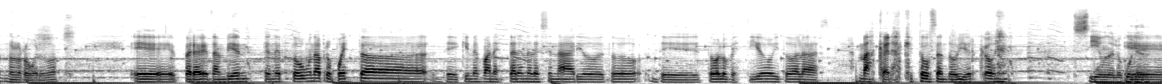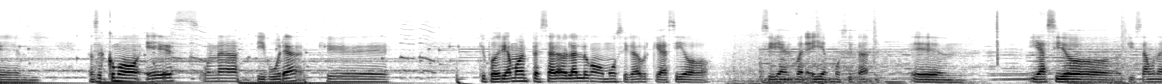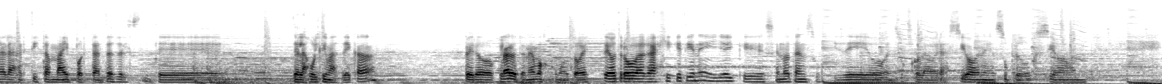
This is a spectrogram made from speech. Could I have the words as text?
no lo recuerdo. eh, para también tener toda una propuesta de quiénes van a estar en el escenario, de, todo, de todos los vestidos y todas las máscaras que está usando Björk ahora. Sí, una locura. Eh, entonces como es una figura que, que podríamos empezar a hablarlo como música, porque ha sido, si bien, bueno, ella es música, eh, y ha sido quizá una de las artistas más importantes del- de, de las últimas décadas. Pero claro, tenemos como todo este otro bagaje que tiene ella y que se nota en sus videos, en sus colaboraciones, en su producción,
